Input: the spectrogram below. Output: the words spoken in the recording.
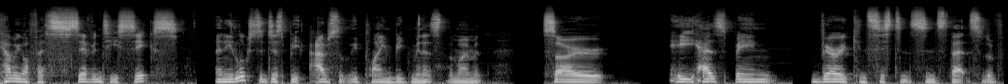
coming off a seventy six, and he looks to just be absolutely playing big minutes at the moment. So he has been very consistent since that sort of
